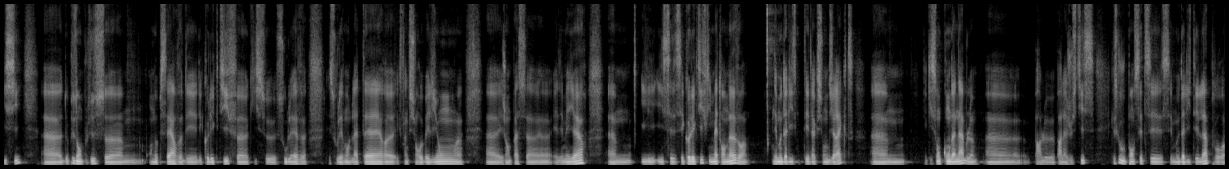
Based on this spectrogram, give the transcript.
ici. De plus en plus, on observe des, collectifs qui se soulèvent, les soulèvements de la Terre, Extinction Rebellion, euh, et j'en passe, et des meilleurs. Ces, collectifs qui mettent en œuvre des modalités d'action directes et qui sont condamnables par, la justice. Qu'est-ce que vous pensez de ces, modalités-là pour,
